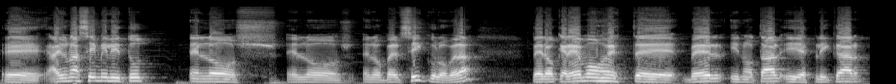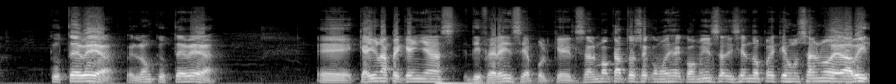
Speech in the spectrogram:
Eh, hay una similitud en los, en los, en los versículos, ¿verdad? Pero queremos este, ver y notar y explicar que usted vea, perdón, que usted vea eh, que hay una pequeña diferencia, porque el Salmo 14, como dije, comienza diciendo pues que es un salmo de David.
